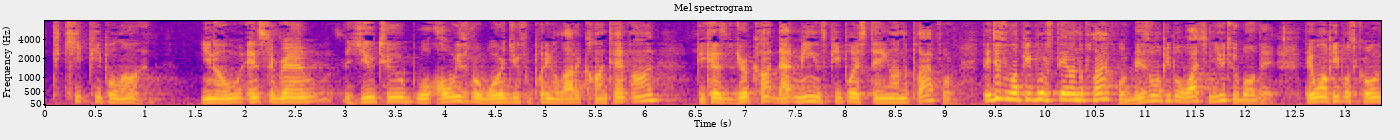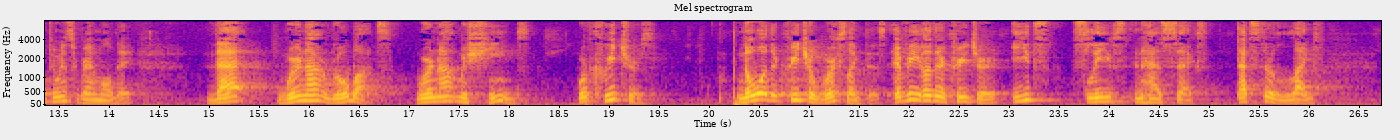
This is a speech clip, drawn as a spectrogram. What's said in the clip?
to keep people on. You know, Instagram, YouTube will always reward you for putting a lot of content on, because you're con- that means people are staying on the platform. They just want people to stay on the platform. They just want people watching YouTube all day. They want people scrolling through Instagram all day. That we're not robots. We're not machines. We're creatures. No other creature works like this. Every other creature eats, sleeps, and has sex. That's their life.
